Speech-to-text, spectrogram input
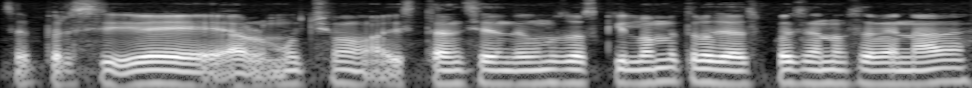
Se percibe a mucho a distancia de unos 2 kilómetros, ya después ya no se ve nada.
